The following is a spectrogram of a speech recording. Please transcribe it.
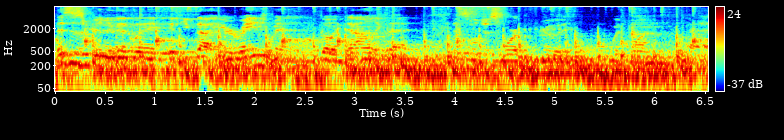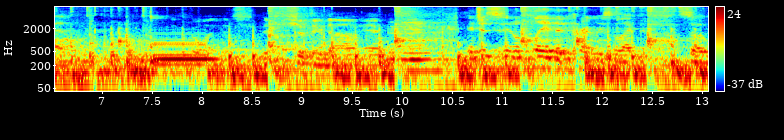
This is a really good way, if you've got your arrangement going down like that, this will just work through it with one pad. It's going, it's, it's shifting down and, It just, it'll play the currently selected. So,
